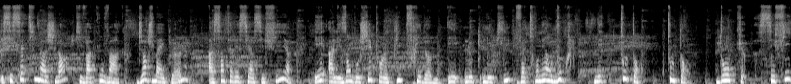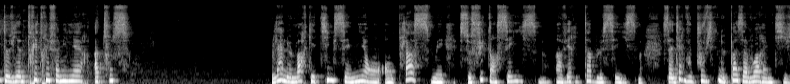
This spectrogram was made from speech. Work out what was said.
Et c'est cette image-là qui va convaincre George Michael à s'intéresser à ses filles et à les embaucher pour le clip Freedom. Et le, clip va tourner en boucle, mais tout le temps, tout le temps. Donc ces filles deviennent très très familières à tous. Là, le marketing s'est mis en, place, mais ce fut un séisme, un véritable séisme. C'est-à-dire que vous pouviez ne pas avoir MTV.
